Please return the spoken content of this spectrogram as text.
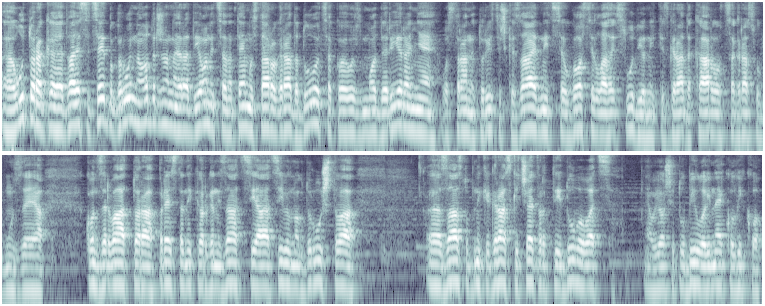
E, utorak 27. E, rujna održana je radionica na temu Starog grada Duvovca koja je uz moderiranje od strane turističke zajednice ugostila sudionike iz grada Karlovca, Gradskog muzeja, konzervatora, predstavnike organizacija civilnog društva, e, zastupnike gradske četvrti Dubovac. Evo još je tu bilo i nekoliko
